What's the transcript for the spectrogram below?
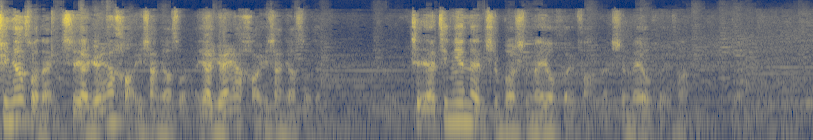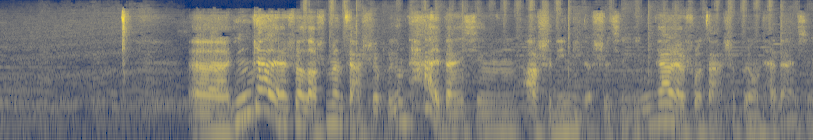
深交所的是要远远好于上交所的，要远远好于上交所的。这今天的直播是没有回放的，是没有回放的。呃，应该来说，老师们暂时不用太担心二十厘米的事情，应该来说暂时不用太担心。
